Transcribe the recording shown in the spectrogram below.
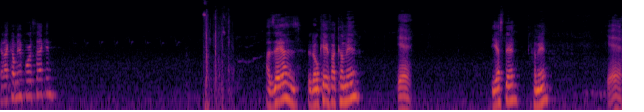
Can I come in for a second? Isaiah, is it okay if I come in? Yeah, Yes, then. Come in. yeah.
